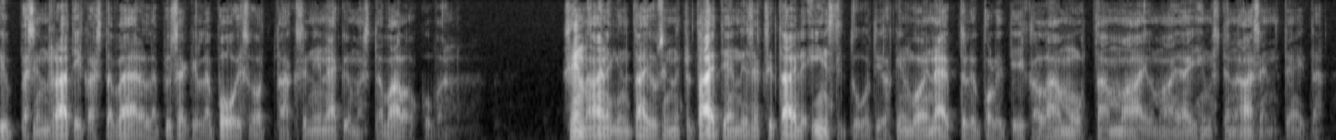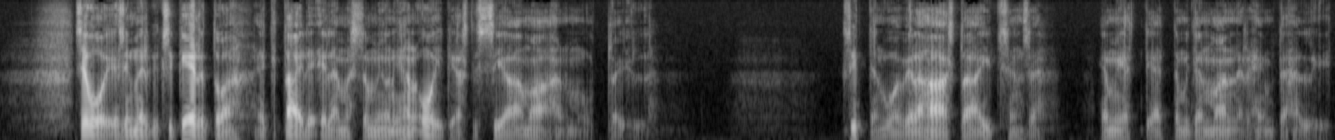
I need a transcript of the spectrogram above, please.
hyppäsin ratikasta väärällä pysäkillä pois ottaakseni näkymästä valokuvan. Sen ainakin tajusin, että taiteen lisäksi taideinstituutiokin voi näyttelypolitiikallaan muuttaa maailmaa ja ihmisten asenteita. Se voi esimerkiksi kertoa, että taideelämässämme on ihan oikeasti sijaa maahanmuuttajille. Sitten voi vielä haastaa itsensä ja miettiä, että miten Mannerheim tähän liittyy.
